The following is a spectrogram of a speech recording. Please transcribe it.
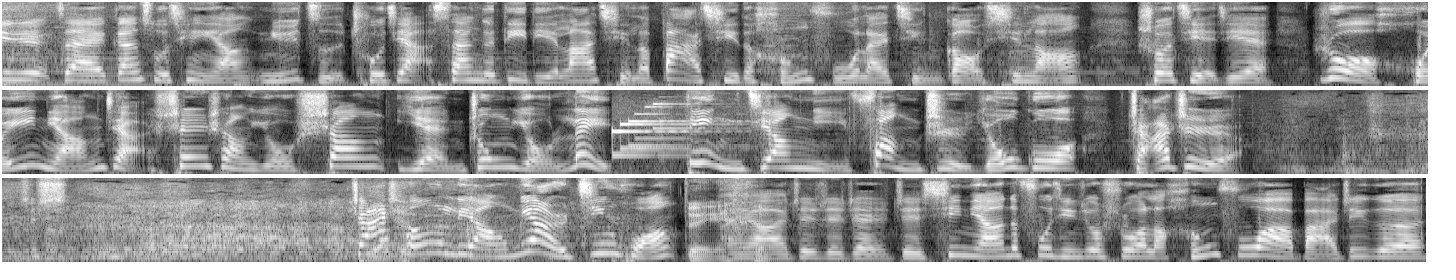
近日，在甘肃庆阳，女子出嫁，三个弟弟拉起了霸气的横幅来警告新郎，说：“姐姐若回娘家，身上有伤，眼中有泪，定将你放置油锅，炸至。” 这是。炸成两面金黄。对，哎呀，这这这这新娘的父亲就说了，横幅啊，把这个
